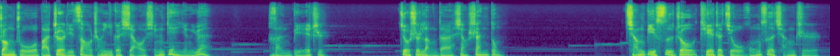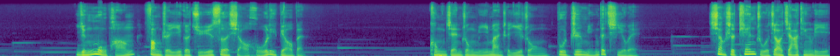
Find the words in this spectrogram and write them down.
庄主把这里造成一个小型电影院，很别致。就是冷得像山洞。墙壁四周贴着酒红色墙纸，荧幕旁放着一个橘色小狐狸标本。空间中弥漫着一种不知名的气味，像是天主教家庭里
